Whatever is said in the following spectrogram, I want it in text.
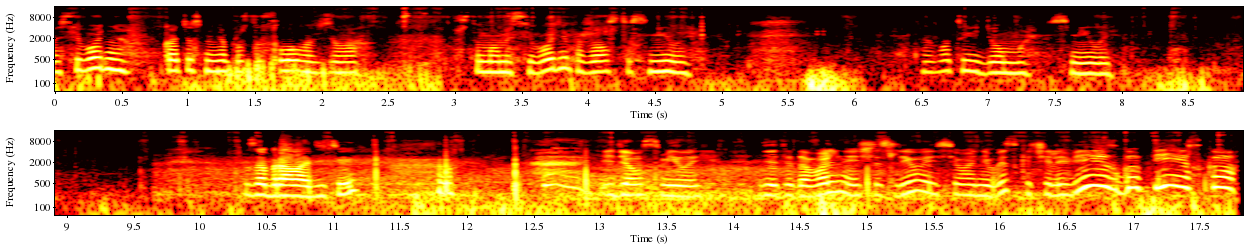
А сегодня Катя с меня просто слово взяла, что мама сегодня, пожалуйста, с Милой. Так вот и идем мы с Милой. Забрала детей. Идем с Милой. Дети довольные и счастливые сегодня выскочили. Визгу, писку,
